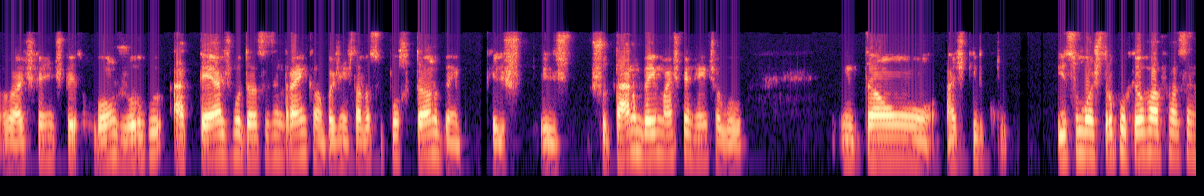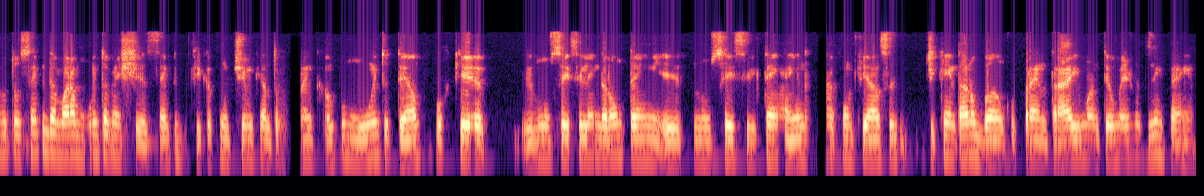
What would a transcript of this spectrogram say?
Eu acho que a gente fez um bom jogo até as mudanças entrarem em campo. A gente estava suportando bem, porque eles, eles chutaram bem mais que a gente ao gol. Então, acho que isso mostrou porque o Rafael Serruto sempre demora muito a mexer, sempre fica com um time que entrou em campo muito tempo, porque eu não sei se ele ainda não tem, não sei se ele tem ainda a confiança de quem está no banco para entrar e manter o mesmo desempenho.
